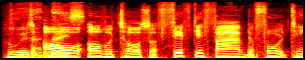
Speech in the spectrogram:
who is Nice. all over Tulsa, 55 to 14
